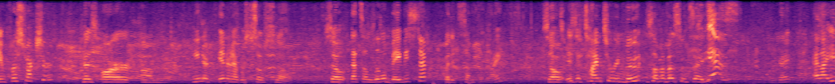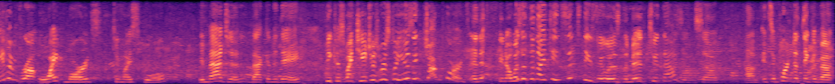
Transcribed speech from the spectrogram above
infrastructure because our um, internet was so slow. So that's a little baby step, but it's something, right? So is it time to reboot? Some of us would say yes. Okay. And I even brought whiteboards to my school. Imagine back in the day, because my teachers were still using chalkboards. And, you know, it wasn't the 1960s, it was the mid 2000s. So um, it's important to think about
